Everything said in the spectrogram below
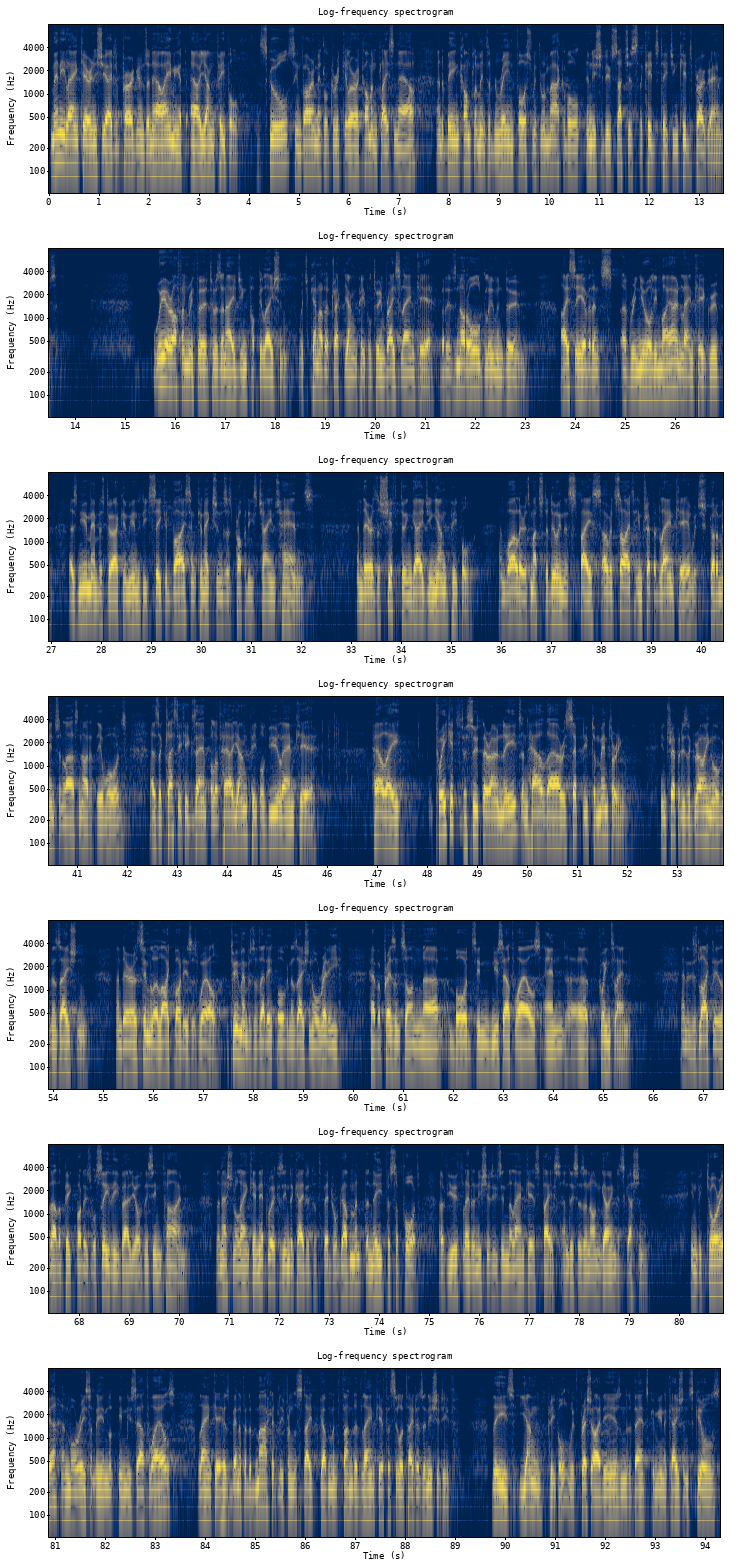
Many Landcare initiated programs are now aiming at our young people. Schools, environmental curricula are commonplace now and are being complemented and reinforced with remarkable initiatives such as the Kids Teaching Kids programs. We are often referred to as an ageing population, which cannot attract young people to embrace Landcare, but it is not all gloom and doom. I see evidence of renewal in my own Landcare group as new members to our community seek advice and connections as properties change hands. And there is a shift to engaging young people. And while there is much to do in this space, I would cite Intrepid Landcare, which got a mention last night at the awards, as a classic example of how young people view Landcare, how they tweak it to suit their own needs, and how they are receptive to mentoring. Intrepid is a growing organisation and there are similar like bodies as well. Two members of that organisation already have a presence on uh, boards in New South Wales and uh, Queensland. And it is likely that other peak bodies will see the value of this in time. The National Landcare Network has indicated to the federal government the need for support of youth led initiatives in the landcare space, and this is an ongoing discussion. In Victoria and more recently in, in New South Wales, Landcare has benefited markedly from the state government funded Landcare Facilitators Initiative. These young people with fresh ideas and advanced communication skills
